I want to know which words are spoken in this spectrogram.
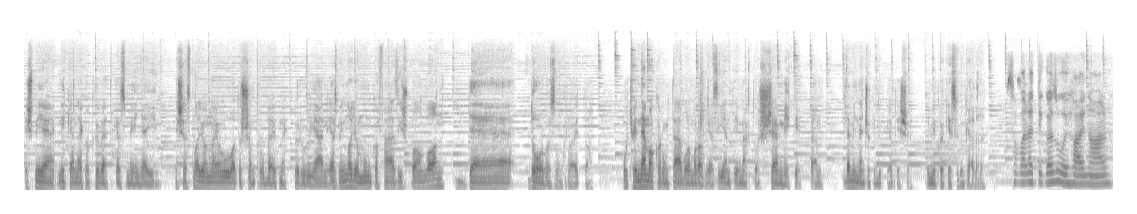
és milyen, mik ennek a következményei. És ezt nagyon-nagyon óvatosan próbáljuk meg körüljárni. Ez még nagyon munkafázisban van, de dolgozunk rajta. Úgyhogy nem akarunk távol maradni az ilyen témáktól semmiképpen. De minden csak időkérdése, hogy mikor készülünk el vele. Szóval eddig az új hajnal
